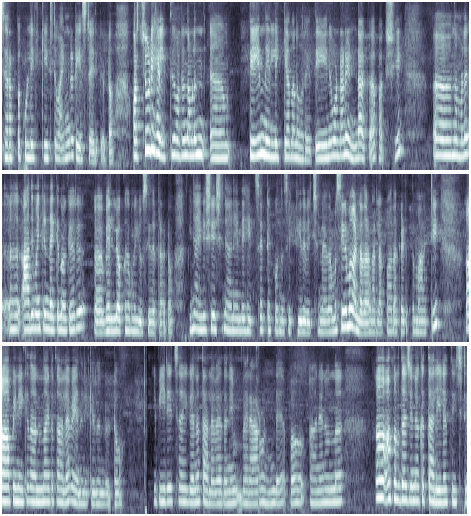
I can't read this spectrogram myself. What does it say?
സിറപ്പൊക്കെ ഉള്ളിലേക്ക് കയറ്റിയിട്ട് ഭയങ്കര ടേസ്റ്റ് ആയിരിക്കും കേട്ടോ. കുറച്ചുകൂടി ഹെൽത്തി എന്ന് പറഞ്ഞാൽ നമ്മൾ തേൻ നെല്ലിക്ക എന്നാണ് പറയുക. തേന് കൊണ്ടാണ് ഉണ്ടാക്കുക. പക്ഷേ നമ്മൾ ആദ്യമായിട്ട് ഉണ്ടാക്കി നോക്കിയൊരു വെല്ലമൊക്കെ നമ്മൾ യൂസ് ചെയ്തിട്ടാണ് കേട്ടോ. പിന്നെ അതിന് ശേഷം ഞാൻ എന്റെ ഹെഡ്സെറ്റൊക്കെ ഒന്ന് സെറ്റ് ചെയ്ത് വെച്ചിട്ടുണ്ടായിരുന്നു. നമ്മൾ സിനിമ കണ്ടതാണല്ലോ. അപ്പോൾ അതൊക്കെ എടുത്ത് മാറ്റി പിന്നെ എനിക്ക് നന്നായിട്ട് തല വേദനിക്കുന്നുണ്ട് കേട്ടോ. ഈ പീരിയഡ്സ് ആയി കഴിഞ്ഞാൽ തലവേദനയും വരാറുണ്ട്. അപ്പോൾ ഞാനൊന്ന് ആ, അമൃതാജനൊക്കെ തലയിൽ തേച്ചിട്ട്.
